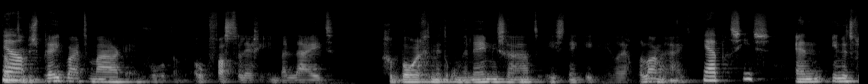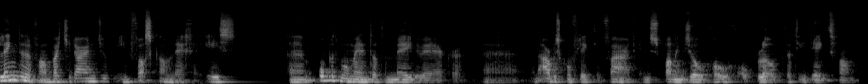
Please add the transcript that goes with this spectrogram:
Dat Ja. bespreekbaar te maken en bijvoorbeeld dan ook vast te leggen in beleid, geborgd met de ondernemingsraad, is denk ik heel erg belangrijk. ja, precies. En in het verlengde daarvan, wat je daar natuurlijk in vast kan leggen, is um, op het moment dat een medewerker uh, een arbeidsconflict ervaart en de spanning zo hoog oploopt dat hij denkt van,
